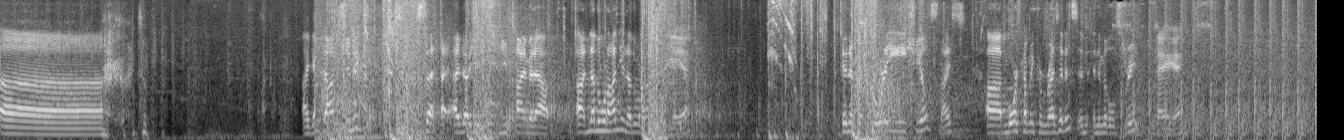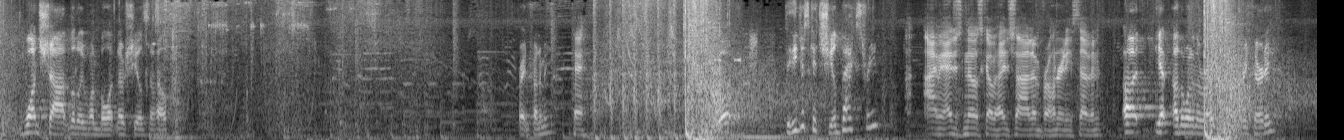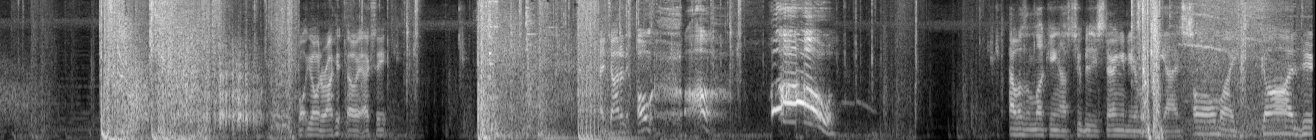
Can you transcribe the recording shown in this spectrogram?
Uh, I got dodge shooting. I know you you time it out. Uh, another one on you. Another one on you. Yeah, yeah. Hit him for 40 shields. Nice. Uh, more coming from residents in, in the middle of the street. Okay, okay. One shot, literally one bullet. No shields, no health. Right in front of me. Okay. Whoa. Did he just get shield back stream? I mean, I just no scope headshot him for 187. Uh, yep, other one on the road, 330. Well, you want a rocket? Oh, wait, actually. I shot it. Oh, oh, oh! I wasn't looking, I was too busy staring into your monkey eyes. Oh my god, dude.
